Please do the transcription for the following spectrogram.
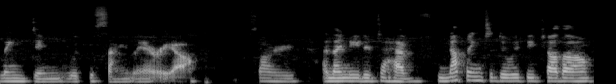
linked in with the same area. So, and they needed to have nothing to do with each other.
